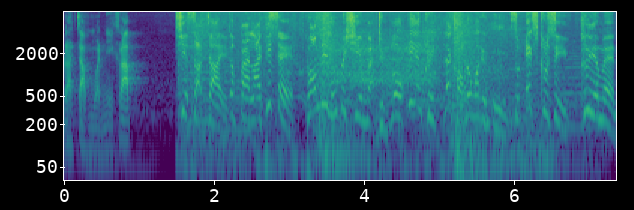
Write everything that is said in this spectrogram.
ประจำวันนี้ครับ เชียร์สะใจกับแฟนไลน์พิเศษ พร้อมได้ลุ้นไปเชียร์แมตช์หยุดโลกที่อังกฤษและของรางวัลอื่น ๆ สุดเอ็กซ์คลูซีฟเคลียร์แมน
